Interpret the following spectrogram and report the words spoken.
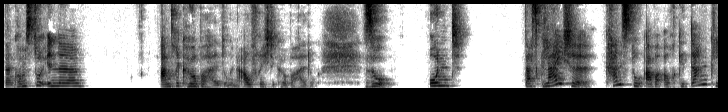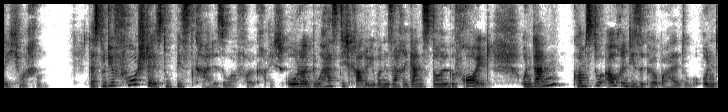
Dann kommst du in eine andere Körperhaltung, in eine aufrechte Körperhaltung. So. Und das Gleiche kannst du aber auch gedanklich machen. Dass du dir vorstellst, du bist gerade so erfolgreich oder du hast dich gerade über eine Sache ganz doll gefreut. Und dann kommst du auch in diese Körperhaltung. Und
